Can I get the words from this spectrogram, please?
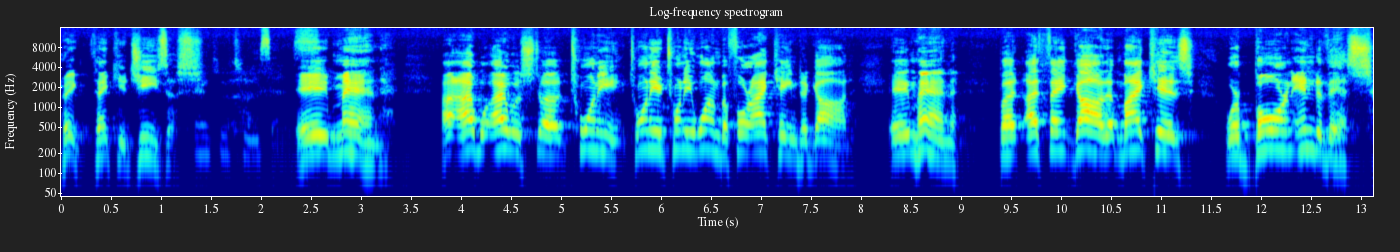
Thank you, Jesus. Thank you, Jesus. Amen. I, I, I was uh, 20, 20 or 21 before I came to God. Amen. But I thank God that my kids were born into this.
